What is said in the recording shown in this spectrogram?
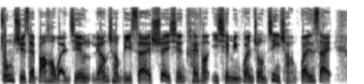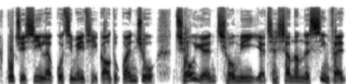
中职在八号晚间两场比赛率先开放一千名观众进场观赛，不只吸引了国际媒体高度关注，球员、球迷也相相当的兴奋。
